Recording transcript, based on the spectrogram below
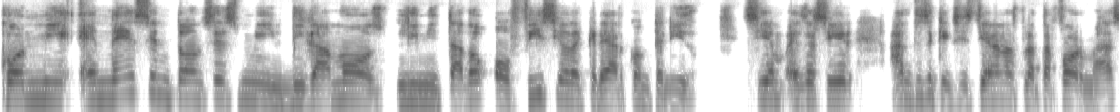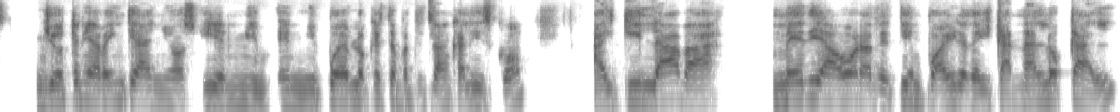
con mi, en ese entonces, mi, digamos, limitado oficio de crear contenido. es decir, antes de que existieran las plataformas, yo tenía 20 años y en mi, en mi pueblo, que es Tepatitlán, Jalisco, alquilaba media hora de tiempo aire del canal local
